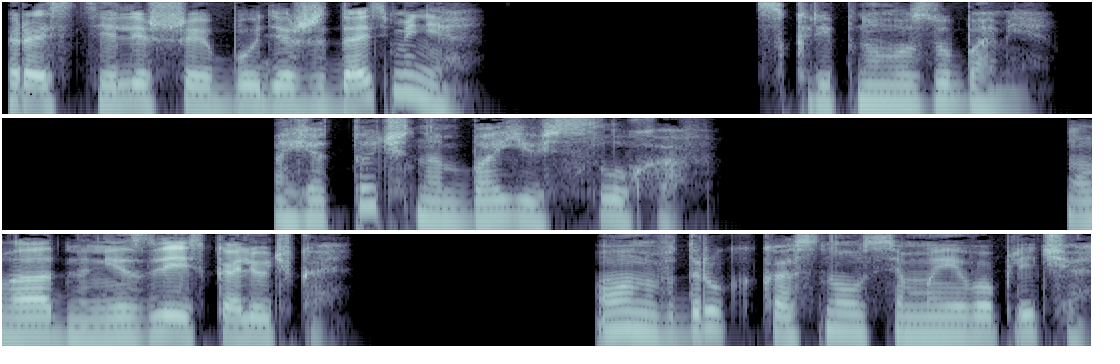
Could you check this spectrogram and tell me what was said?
Расстелишь и будешь ждать меня? Скрипнула зубами. А я точно боюсь слухов. Ладно, не злись, колючка. Он вдруг коснулся моего плеча.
